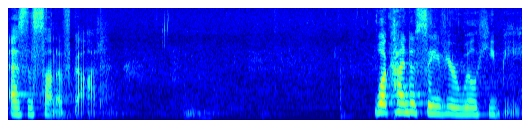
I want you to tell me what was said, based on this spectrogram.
as the Son of God. What kind of Savior will he be?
